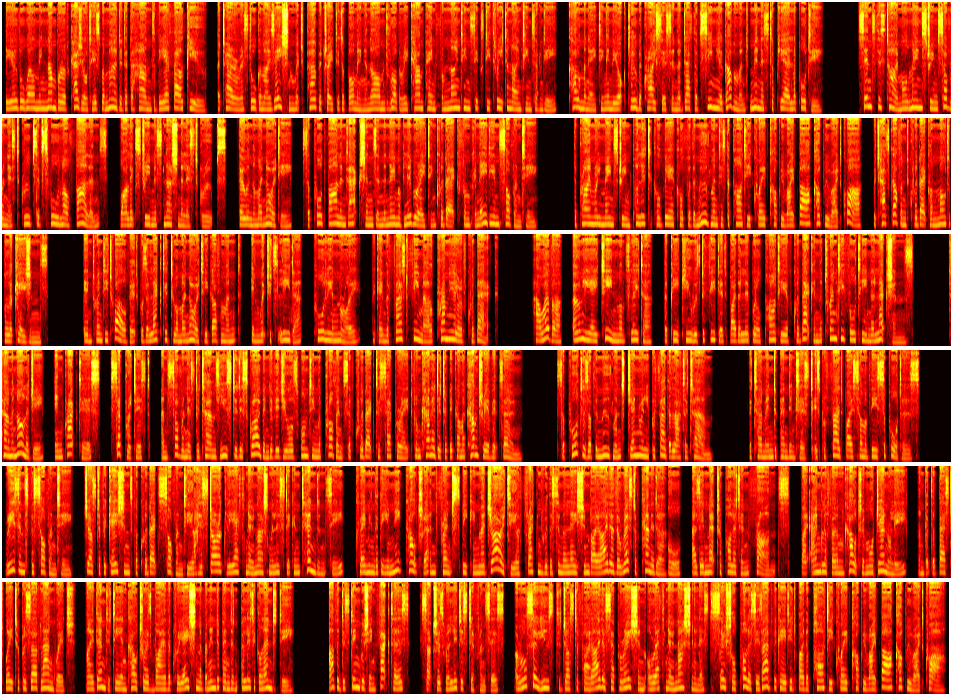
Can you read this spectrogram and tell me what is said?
The overwhelming number of casualties were murdered at the hands of the FLQ a terrorist organization which perpetrated a bombing and armed robbery campaign from 1963 to 1970, culminating in the October crisis and the death of senior government minister Pierre Laporte. Since this time all mainstream sovereignist groups have sworn off violence, while extremist nationalist groups, though in the minority, support violent actions in the name of liberating Quebec from Canadian sovereignty. The primary mainstream political vehicle for the movement is the party Quai Copyright Bar Copyright Qua, which has governed Quebec on multiple occasions. In 2012 it was elected to a minority government, in which its leader, Pauline Marois, became the first female premier of Quebec. However, only 18 months later, the PQ was defeated by the Liberal Party of Quebec in the 2014 elections. Terminology, in practice, separatist, and sovereignist are terms used to describe individuals wanting the province of Quebec to separate from Canada to become a country of its own. Supporters of the movement generally prefer the latter term. The term independentist is preferred by some of these supporters. Reasons for sovereignty Justifications for Quebec's sovereignty are historically ethno-nationalistic in tendency, claiming that the unique culture and French-speaking majority are threatened with assimilation by either the rest of Canada or, as in metropolitan France, by Anglophone culture more generally, and that the best way to preserve language, identity and culture is via the creation of an independent political entity. Other distinguishing factors, such as religious differences, are also used to justify either separation or ethno-nationalist social policies advocated by the party Quai Copyright Bar Copyright Qua.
